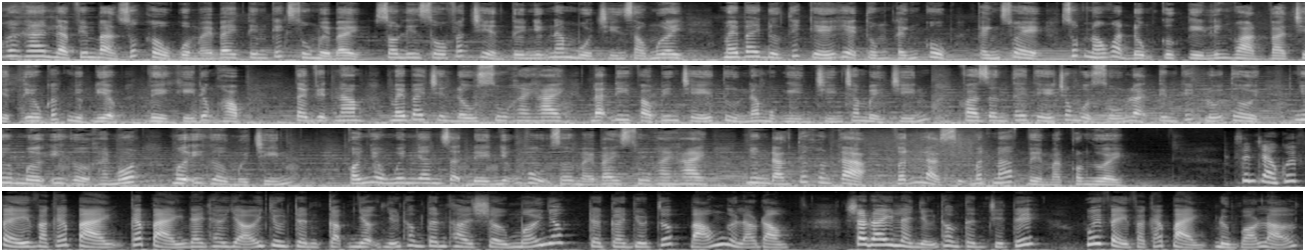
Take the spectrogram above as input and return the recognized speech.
Su-22 là phiên bản xuất khẩu của máy bay tiêm kích Su-17 do Liên Xô phát triển từ những năm 1960. Máy bay được thiết kế hệ thống cánh cụp, cánh xòe, giúp nó hoạt động cực kỳ linh hoạt và triệt tiêu các nhược điểm về khí động học. Tại Việt Nam, máy bay chiến đấu Su-22 đã đi vào biên chế từ năm 1979 và dần thay thế trong một số loại tiêm kích lỗi thời như MiG-21, MiG-19. Có nhiều nguyên nhân dẫn đến những vụ rơi máy bay Su-22, nhưng đáng tiếc hơn cả vẫn là sự mất mát về mặt con người. Xin chào quý vị và các bạn. Các bạn đang theo dõi chương trình cập nhật những thông tin thời sự mới nhất trên kênh YouTube Báo Người Lao động. Sau đây là những thông tin chi tiết. Quý vị và các bạn đừng bỏ lỡ.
